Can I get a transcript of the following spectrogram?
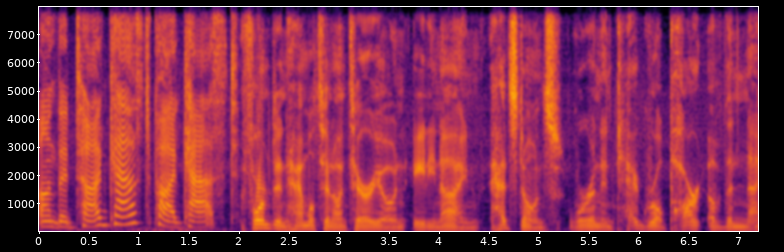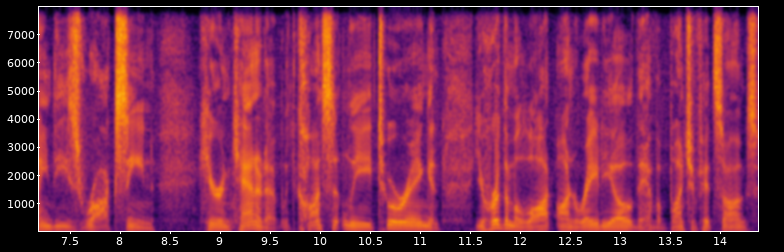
on the Toddcast podcast. Formed in Hamilton, Ontario in 89, Headstones were an integral part of the 90s rock scene here in Canada with constantly touring and you heard them a lot on radio. They have a bunch of hit songs.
